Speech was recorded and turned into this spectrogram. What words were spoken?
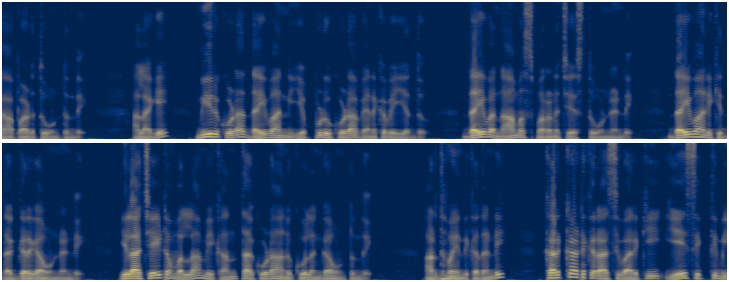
కాపాడుతూ ఉంటుంది. అలాగే మీరు కూడా దైవాన్ని ఎప్పుడూ కూడా వెనకవేయొద్దు దైవ నామస్మరణ చేస్తూ ఉండండి. దైవానికి దగ్గరగా ఉండండి. ఇలా చేయటం వల్ల మీకంతా కూడా అనుకూలంగా ఉంటుంది. అర్థమైంది కదండి? కర్కాటక రాశివారికి ఏ శక్తి మీ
